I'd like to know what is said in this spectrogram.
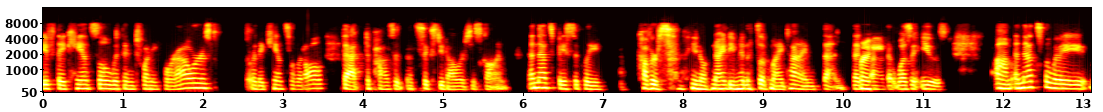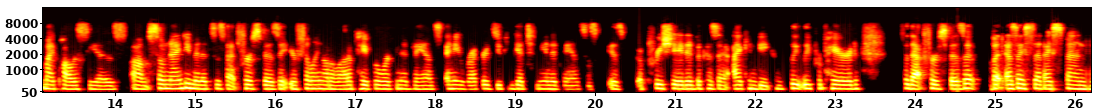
If they cancel within 24 hours, or they cancel it all, that deposit, that $60 is gone. And that's basically covers, you know, 90 minutes of my time then that, right. uh, that wasn't used. Um, and that's the way my policy is. Um, so 90 minutes is that first visit. You're filling out a lot of paperwork in advance. Any records you can get to me in advance is, is appreciated because I, I can be completely prepared for that first visit. But as I said, I spend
